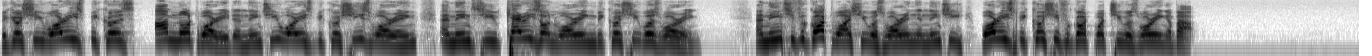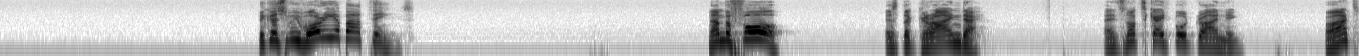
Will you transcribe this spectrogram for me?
Because she worries because I'm not worried, and then she worries because she's worrying, and then she carries on worrying because she was worrying. And then she forgot why she was worrying, and then she worries because she forgot what she was worrying about. Because we worry about things. Number four is the grinder. And it's not skateboard grinding. Right?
